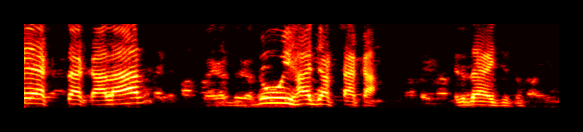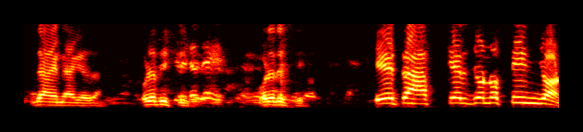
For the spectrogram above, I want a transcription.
এ একটা কালার, দুই হাজার টাকা। এটা দেখাইছি তো। দেখাই না আগে ওটা দিচ্ছি। ওটা দিচ্ছি। এটা আজকের জন্য তিনজন।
